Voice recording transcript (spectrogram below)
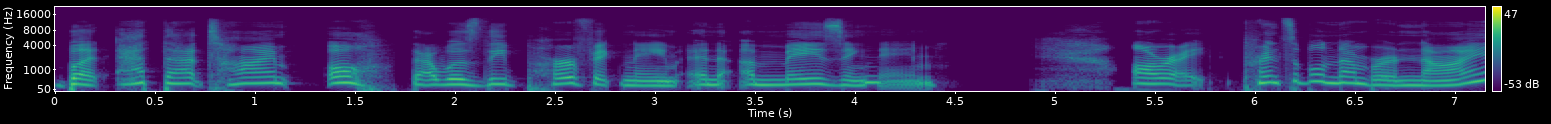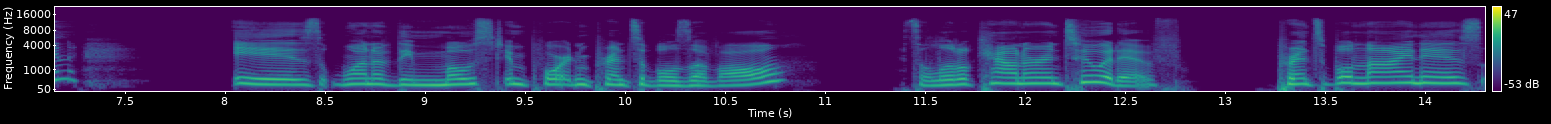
But at that time, oh, that was the perfect name, an amazing name. All right, principle number nine is one of the most important principles of all. It's a little counterintuitive. Principle nine is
